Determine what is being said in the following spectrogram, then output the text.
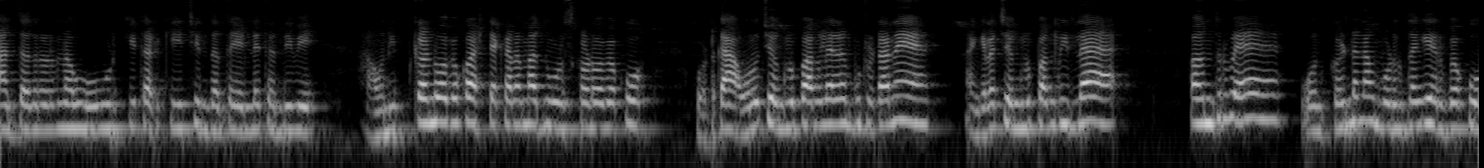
ಅಂತಂದ್ರೆ ನಾವು ಹುಡುಕಿ ತಡ್ಕಿ ಚಿಂತಂತ ಎಣ್ಣೆ ತಂದೀವಿ. ಅವ್ನು ಇತ್ಕೊಂಡು ಹೋಗ್ಬೇಕು ಅಷ್ಟೇ ಕಣಮ್ಮ ಅದನ್ನ ಉಳಿಸ್ಕೊಂಡು ಹೋಗ್ಬೇಕು. ಒಟ್ಕ ಅವನು ಚೆಂಗ್ಳು ಪಂಗ್ಲೆಲ್ಲ ಬಿಟ್ಬಿಟ್ಟಾನೆ. ಹಂಗೆಲ್ಲ ಚಂಗ್ಲು ಪಂಗ್ಲಿಲ್ಲ ಅಂದ್ರೂ ಒಂದು ಕಂಡು ನಾವು ಮುಡ್ದಂಗೆ ಇರಬೇಕು.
